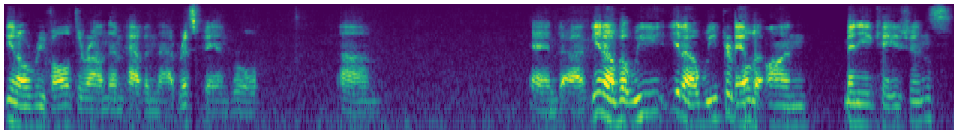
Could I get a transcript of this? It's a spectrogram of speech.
you know revolved around them having that wristband rule. Um, and uh, you know, but we you know we prevailed on many occasions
